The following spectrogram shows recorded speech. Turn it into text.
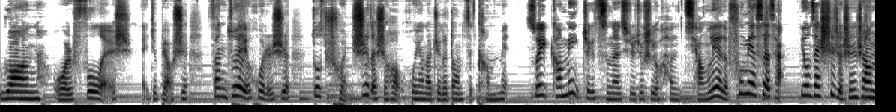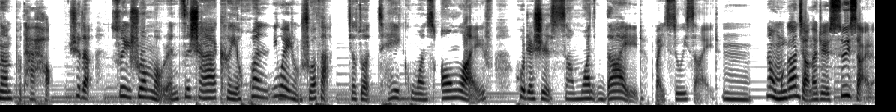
wrong or foolish，哎，就表示犯罪或者是做蠢事的时候会用到这个动词 commit。所以 commit 这个词呢，其实就是有很强烈的负面色彩，用在逝者身上呢不太好。是的，所以说某人自杀可以换另外一种说法，叫做 take one's own life，或者是 someone died by suicide。嗯，那我们刚刚讲到这个 suicide。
